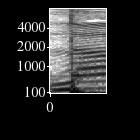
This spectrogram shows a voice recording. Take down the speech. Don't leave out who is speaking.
Speaker 1: love.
